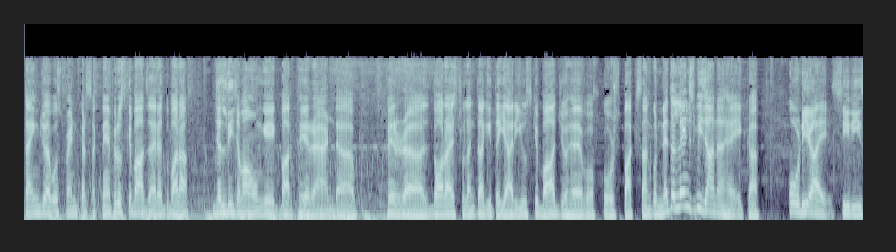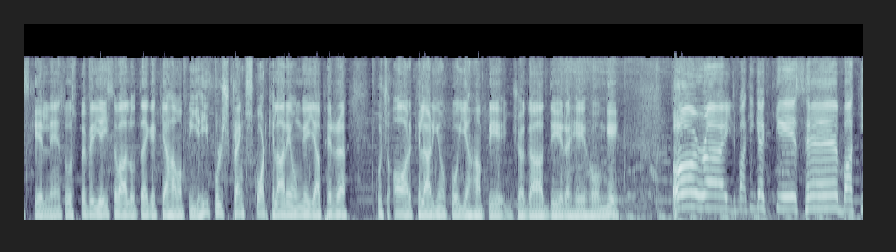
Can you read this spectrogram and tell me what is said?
टाइम जो है वो स्पेंड कर सकते हैं। फिर उसके बाद, ज़ाहिर है, दोबारा जल्दी जमा होंगे एक बार फिर एंड फिर दौरा श्रीलंका की तैयारी। उसके बाद जो है वो ऑफ़ कोर्स पाकिस्तान को नेदरलैंड्स भी जाना है एक ओडीआई सीरीज़ खेलने तो उस पर फिर यही सवाल होता है कि क्या हम अपनी यही फुल स्ट्रेंथ स्क्वाड खिला रहे होंगे या फिर कुछ और खिलाड़ियों को यहाँ पे जगह दे रहे होंगे। Alright, बाकी क्या केस है? बाकी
